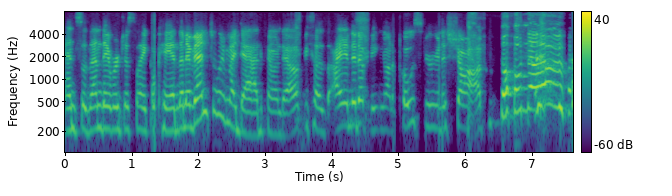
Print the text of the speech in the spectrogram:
And so then they were just like, okay. And then eventually my dad found out because I ended up being on a poster in a shop. Oh no.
